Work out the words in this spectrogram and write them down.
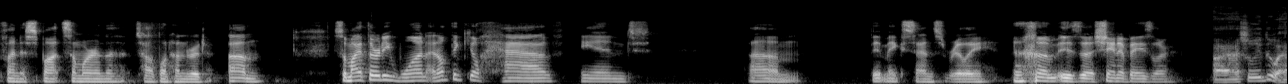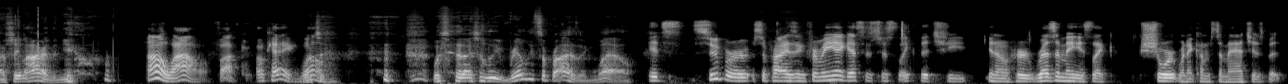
find a spot somewhere in the top 100. Um, so my 31, I don't think you'll have, and um, it makes sense really. Um, is uh, Shayna Baszler. I actually do. I have Shayna higher than you. oh wow! Fuck. Okay. Well. Which, which is actually really surprising. Wow. It's super surprising for me. I guess it's just like that she, you know, her resume is like short when it comes to matches, but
